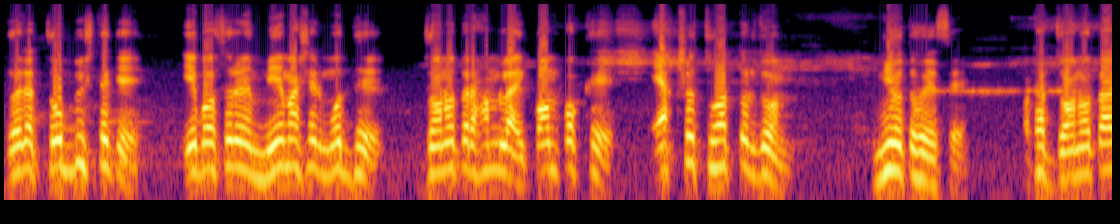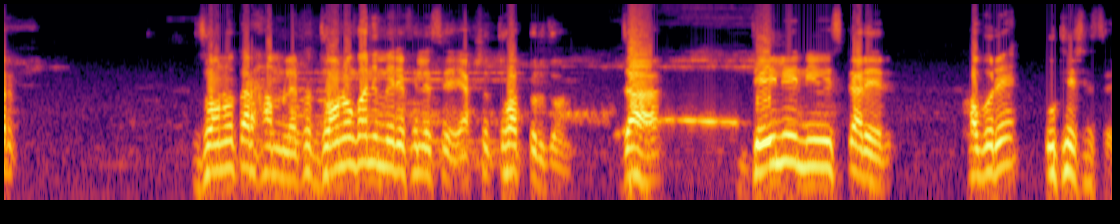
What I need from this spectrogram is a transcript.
দু হাজার চব্বিশ থেকে এ বছরের মে মাসের মধ্যে জনতার হামলায় কমপক্ষে একশো চুয়াত্তর জন নিহত হয়েছে। অর্থাৎ জনতার জনতার হামলা, অর্থাৎ জনগণই মেরে ফেলেছে একশো চুয়াত্তর জন, যা ডেইলি নিউ স্টারের খবরে উঠে এসেছে।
